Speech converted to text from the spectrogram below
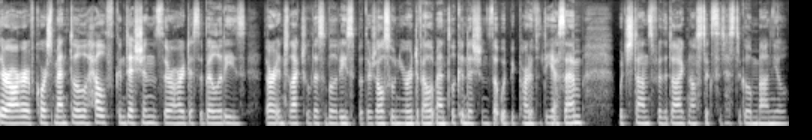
there are of course mental health conditions, there are disabilities, there are intellectual disabilities, but there's also neurodevelopmental conditions that would be part of the DSM, which stands for the Diagnostic Statistical Manual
